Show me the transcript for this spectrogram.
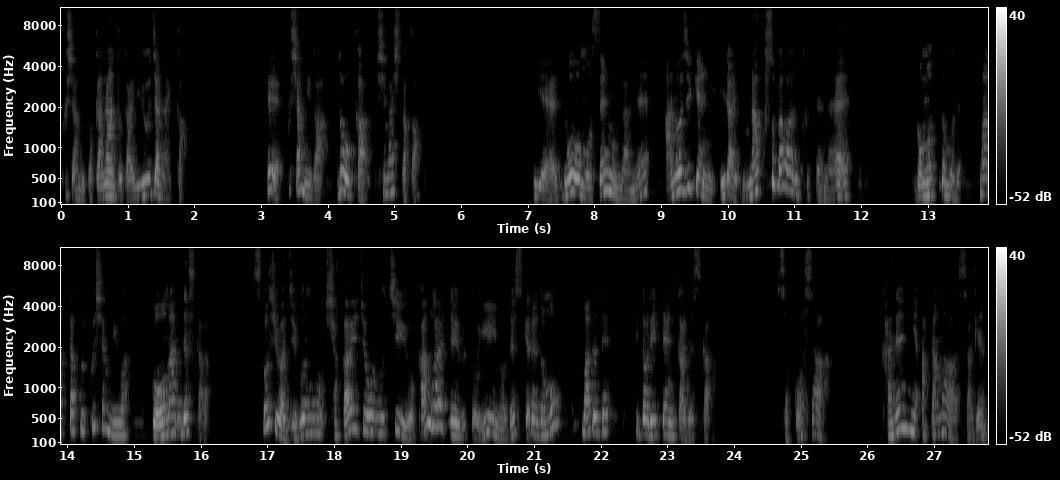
くしゃみとかなんとか言うじゃないか。え、くしゃみがどうかしましたか？いえ、どうもせんがね、あの事件以来、胸くそが悪くてね。ごもっともで、全くくしゃみは傲慢ですから。少しは自分の社会上の地位を考えているといいのですけれども、まるで一人天下ですから。そこさ、金に頭は下げん。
